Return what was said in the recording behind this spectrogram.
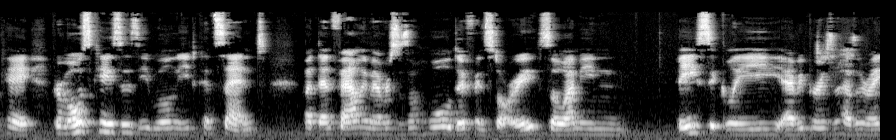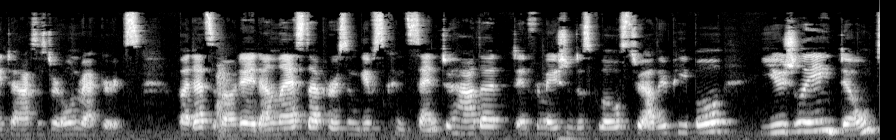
okay. For most cases, you will need consent, but then family members is a whole different story. So I mean, basically, every person has a right to access their own records. but that's about it. Unless that person gives consent to have that information disclosed to other people, usually don't.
